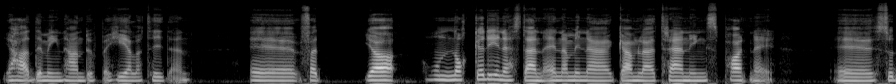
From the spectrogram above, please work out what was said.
jag hade min hand uppe hela tiden. Eh, för att jag, hon knockade ju nästan en av mina gamla träningspartner. Eh, så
